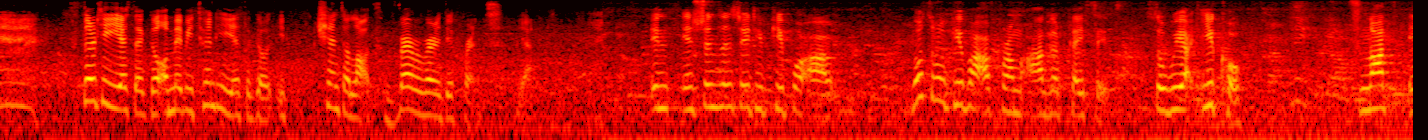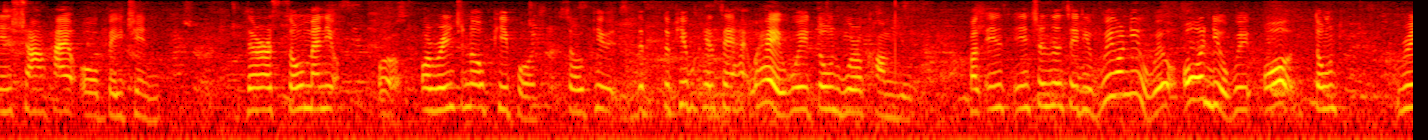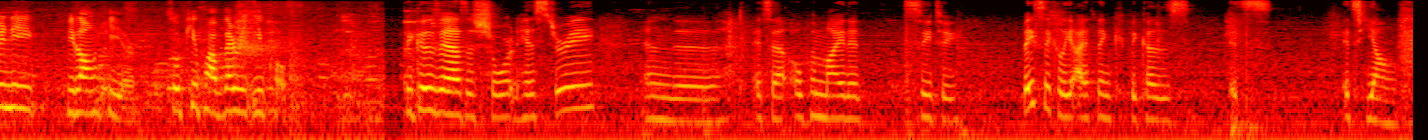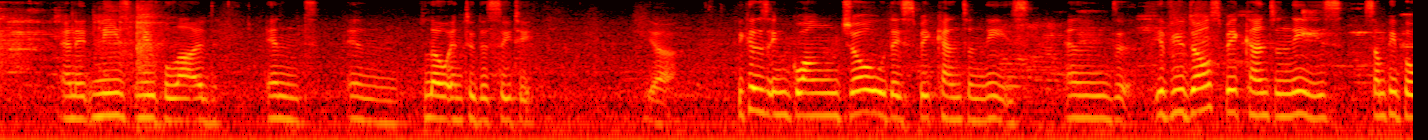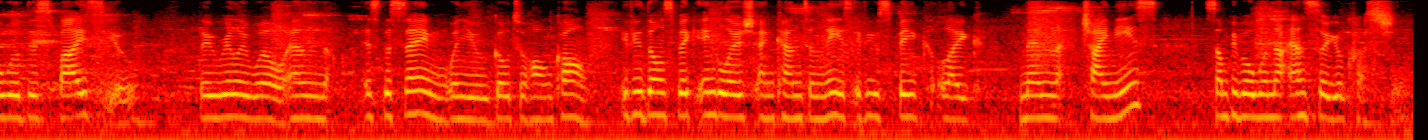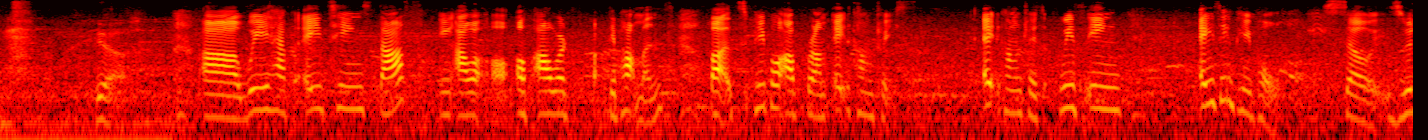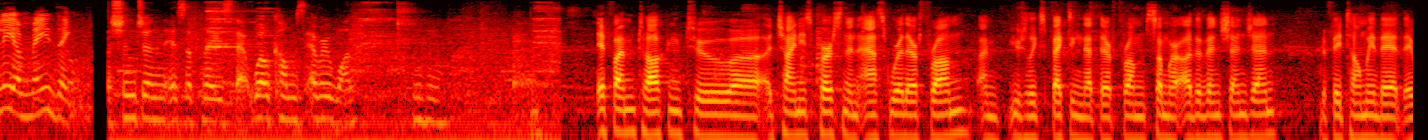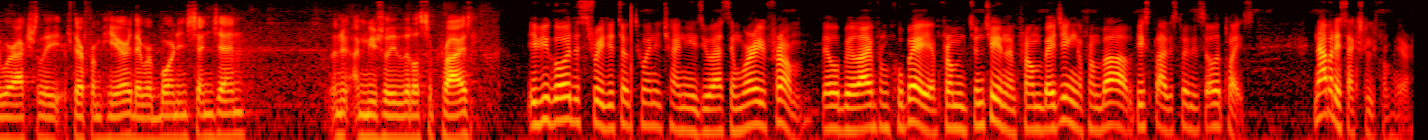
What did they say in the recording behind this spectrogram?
30 years ago or maybe 20 years ago, it changed a lot. Very very different. Yeah. In in Shenzhen city, people are most of the people are from other places, so we are equal. It's not in Shanghai or Beijing. There are so many original people, so pe- the, the people can say, hey, we don't welcome you. But in, in Shenzhen city, we are new. we all knew, we all don't really belong here. So people are very equal. Because it has a short history and uh, it's an open-minded city. Basically, I think because it's, it's young and it needs new blood and, and flow into the city. Yeah. Because in Guangzhou, they speak Cantonese. And if you don't speak Cantonese, some people will despise you. They really will. And it's the same when you go to Hong Kong. If you don't speak English and Cantonese, if you speak like mainland Chinese, some people will not answer your question. yeah. Uh, we have 18 staff in our of our department, but people are from eight countries. Eight countries within 18 people. So it's really amazing. Shenzhen is a place that welcomes everyone. Mhm. If I'm talking to uh, a Chinese person and ask where they're from, I'm usually expecting that they're from somewhere other than Shenzhen. But if they tell me that they were actually, if they're from here, they were born in Shenzhen, then I'm usually a little surprised. If you go to the street, you talk to any Chinese, you ask them, where are you from? They will be like, I'm from Hubei, I'm from Chongqing, I'm from Beijing, I'm from blah, this place, this place, this other place. Nobody's actually from here.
